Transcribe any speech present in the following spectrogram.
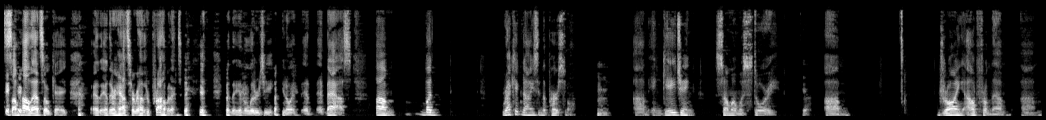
Somehow that's okay, and, and their hats are rather prominent in the in the liturgy, you know, at, at, at mass. Um, but recognizing the personal, Mhm. um, engaging someone with story, Yeah. um, drawing out from them um,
